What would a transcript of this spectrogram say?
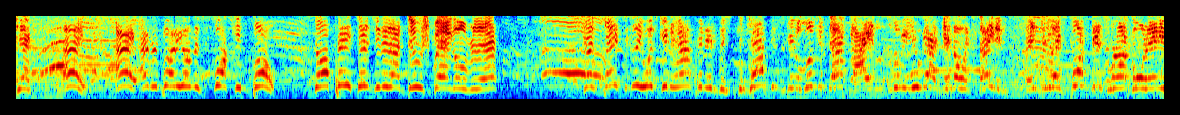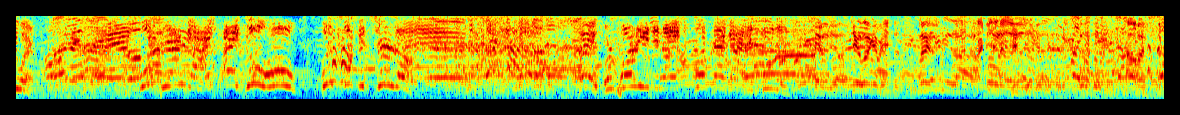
Check, check, check. Hey, hey, everybody on this fucking boat, stop paying attention to that douchebag over there. Because basically what's going to happen is the, the captain's going to look at that guy and look at you guys getting all excited. And he's going to be like, fuck this, we're not going anywhere. Fuck that guy. Hey, go home. Put a fucking shirt on. hey, we're partying tonight. Fuck that guy. Let's do this. Dude, look at me. Look, at me. That was so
